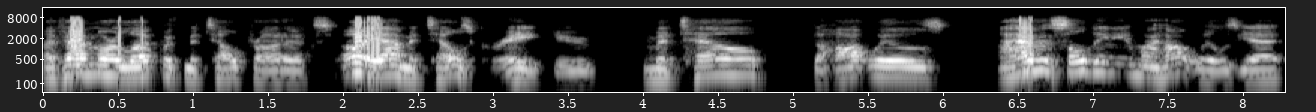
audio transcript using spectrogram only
I've had more luck with Mattel products. Oh yeah, Mattel's great, dude. Mattel, the Hot Wheels. I haven't sold any of my Hot Wheels yet,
